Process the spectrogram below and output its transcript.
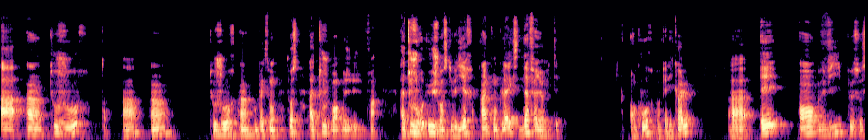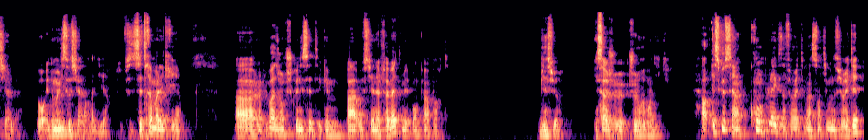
A1 toujours, attends, A1 toujours un complexe. Bon, je pense a toujours, bon, enfin, a toujours eu, je pense qu'il veut dire un complexe d'infériorité en cours, donc à l'école, euh, et en vie peu sociale. Bon, et dans ma vie sociale, on va dire. C'est très mal écrit. Hein. Euh, la plupart des gens que je connaissais n'étaient quand même pas aussi analphabètes, mais bon, peu importe. Bien sûr. Et ça, je, je le revendique. Alors, est-ce que c'est un complexe d'infériorité ou un sentiment d'infériorité?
